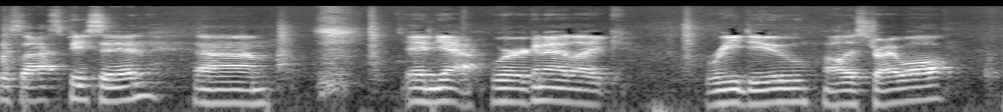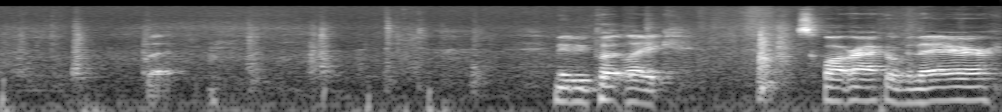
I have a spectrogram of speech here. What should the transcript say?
this last piece in. Um, and yeah, we're gonna like redo all this drywall. But maybe put like squat rack over there,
